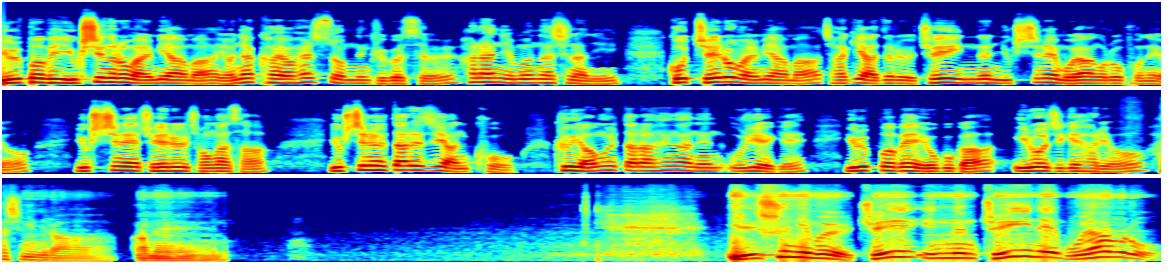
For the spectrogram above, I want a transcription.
율법이 육신으로 말미암아 연약하여 할 수 없는 그것을 하나님은 하시나니 곧 죄로 말미암아 자기 아들을 죄 있는 육신의 모양으로 보내어 육신의 죄를 정하사 육신을 따르지 않고 그 영을 따라 행하는 우리에게 율법의 요구가 이루어지게 하려 하심이니라. 아멘. 예수님을 죄 있는 죄인의 모양으로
